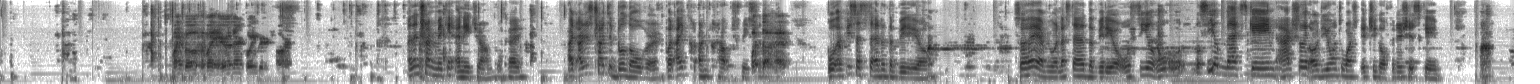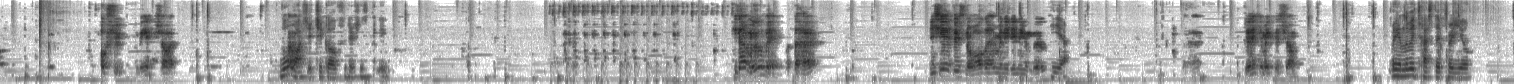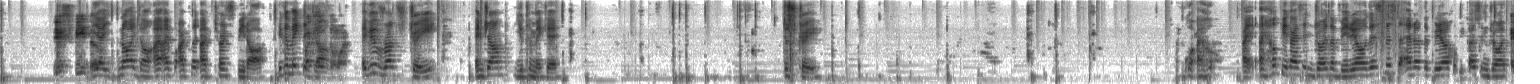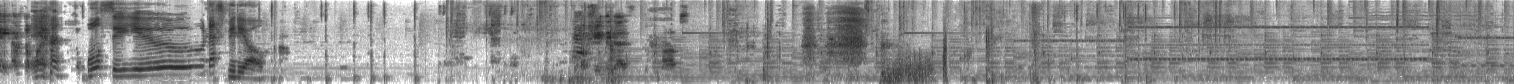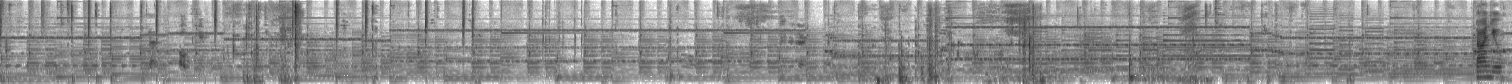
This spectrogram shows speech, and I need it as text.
My bow, my arrows aren't going very far. I didn't try making any jump. Okay. I, I just tried to build over, but I uncrouched recently. What the heck? Well, at least that's the end of the video. So hey everyone, that's the end of the video. We'll see you. We'll, we'll- see you next game. Actually, or do you want to watch Ichigo finish his game? Oh shoot, I'm being shot. We'll Uh. watch Ichigo finish his game. He got moving. What the heck? You see if they snowballed at him and he didn't even move? Yeah. What the heck? Do you think he can make this jump? Wait, let me test it for you. You have speed though. Yeah, no, I don't. I I, I put I turned speed off. You can make the I jump. If you run straight and jump, you can make it. Just straight. Well, I hope I, I hope you guys enjoy the video. This is the end of the video. I hope you guys enjoy. Hey, I'm still playing. And we'll see you next video. Oh shoot, the guys. Mobs. Behind you.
